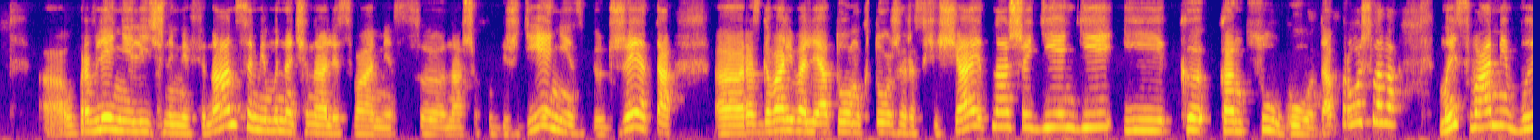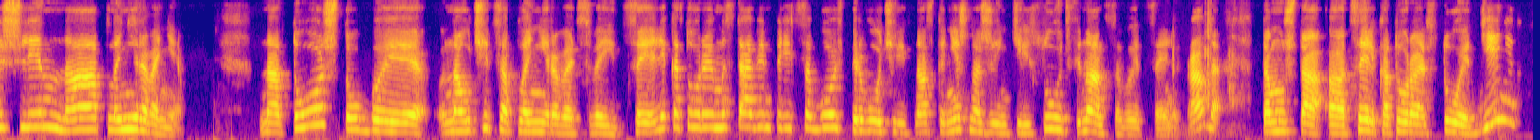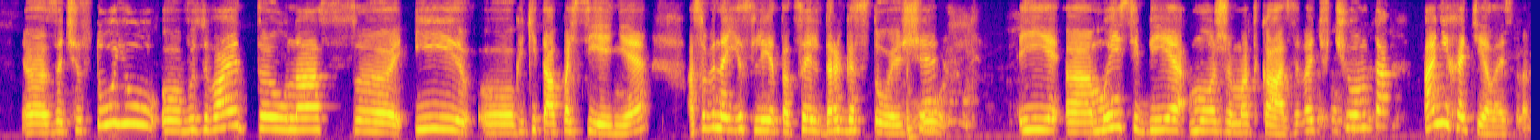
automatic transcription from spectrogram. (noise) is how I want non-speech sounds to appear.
А, управление личными финансами. Мы начинали с вами с наших убеждений, с бюджета, а, разговаривали о том, кто же расхищает наши деньги, и к концу года прошлого мы с вами вышли на планирование на то, чтобы научиться планировать свои цели, которые мы ставим перед собой. В первую очередь нас, конечно же, интересуют финансовые цели, правда? Потому что э, цель, которая стоит денег, э, зачастую э, вызывает у нас э, и какие-то опасения, особенно если эта цель дорогостоящая, и мы себе можем отказывать в чем-то, а не хотелось бы.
